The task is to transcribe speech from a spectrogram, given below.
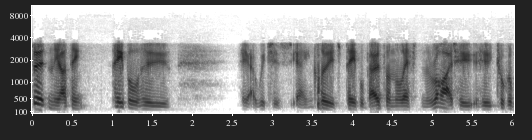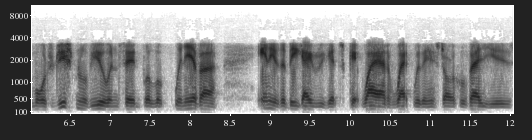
certainly I think people who, you know, which is, you know, includes people both on the left and the right, who who took a more traditional view and said, well, look, whenever any of the big aggregates get way out of whack with their historical values,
